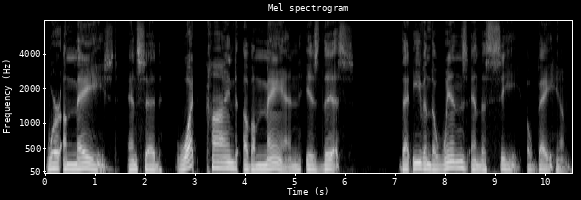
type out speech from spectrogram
were amazed and said, What kind of a man is this that even the winds and the sea obey him?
